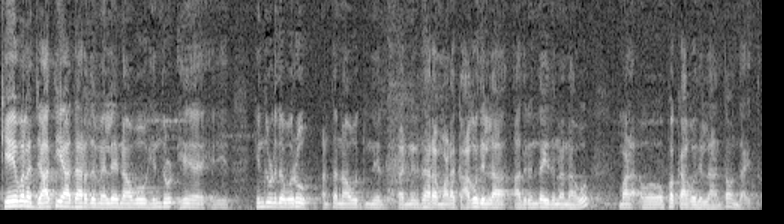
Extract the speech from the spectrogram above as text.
ಕೇವಲ ಜಾತಿಯ ಆಧಾರದ ಮೇಲೆ ನಾವು ಹಿಂದು ಹಿಂದುಳಿದವರು ಅಂತ ನಾವು ನಿರ್- ನಿರ್ಧಾರ ಮಾಡೋಕ್ಕಾಗೋದಿಲ್ಲ. ಆದ್ದರಿಂದ ಇದನ್ನು ನಾವು ಮಾ, ಒಪ್ಪಕ್ಕಾಗೋದಿಲ್ಲ ಅಂತ ಒಂದಾಯಿತು.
